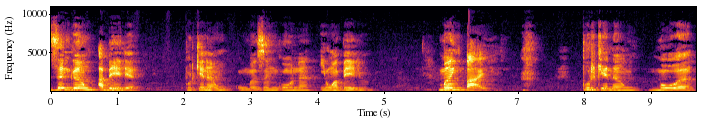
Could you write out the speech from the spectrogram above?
Zangão, abelha. Por que não uma zangona e um abelho? Mãe, pai. Por que não moa,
